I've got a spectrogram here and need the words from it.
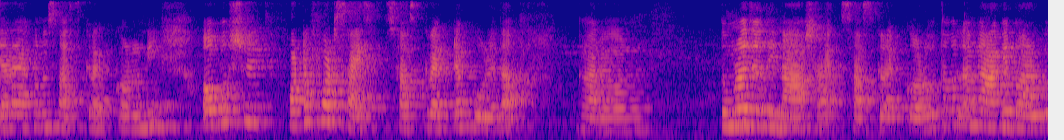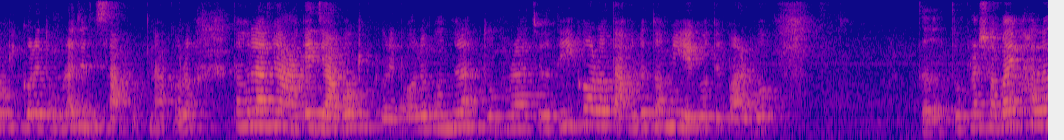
যারা এখনও সাবস্ক্রাইব করনি, অবশ্যই ফটাফট সাবস্ক্রাইবটা করে দাও। কারণ তোমরা যদি না সাবস্ক্রাইব করো, তাহলে আমি আগে বাড়বো কী করে? তোমরা যদি সাপোর্ট না করো, তাহলে আমি আগে যাব কি করে? বলো বন্ধুরা, তোমরা যদি করো, তাহলে তো আমি এগোতে পারব। তো তোমরা সবাই ভালো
